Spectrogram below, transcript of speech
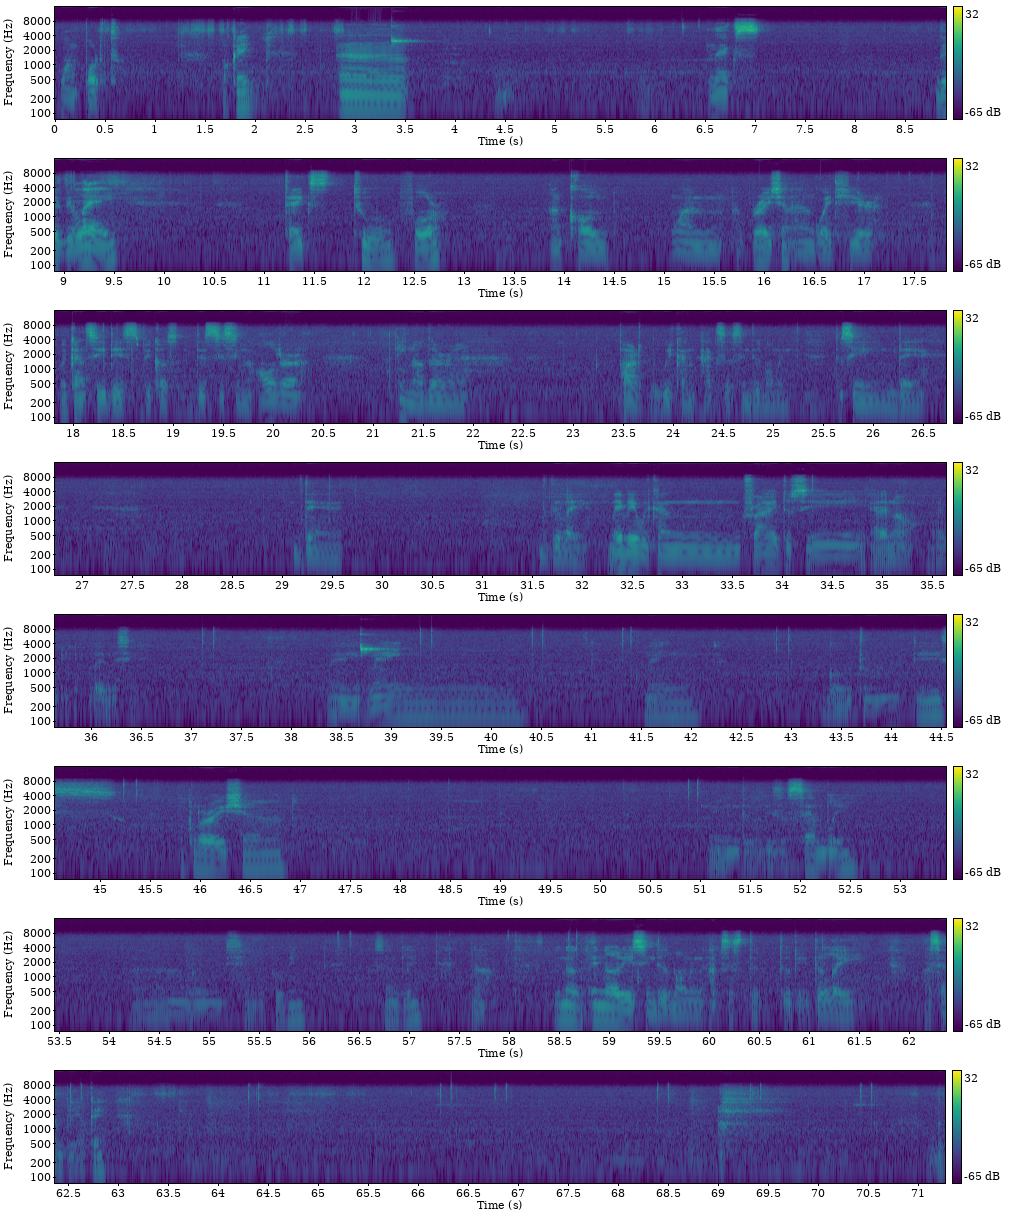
one port okay uh, next the delay takes two four and call one operation and wait here we can see this because this is in order in other uh, part we can access in this moment to see the the the delay. Maybe we can try to see, I don't know, maybe, let me see. Main, main, go to this, declaration, and do this assembly. Uh, let me see the plugin, assembly. No, it's not, it's not easy in this moment access to, to the delay assembly okay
